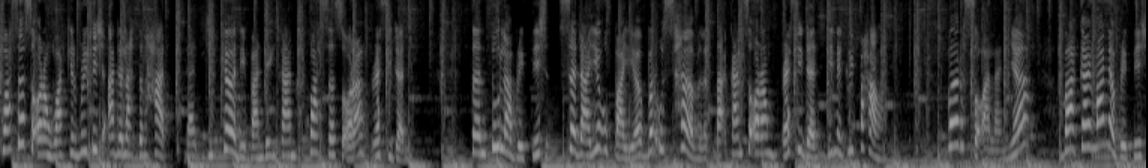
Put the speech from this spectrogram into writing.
Kuasa seorang wakil British adalah terhad dan jika dibandingkan kuasa seorang residen tentulah British sedaya upaya berusaha meletakkan seorang residen di negeri Pahang. Persoalannya, bagaimana British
